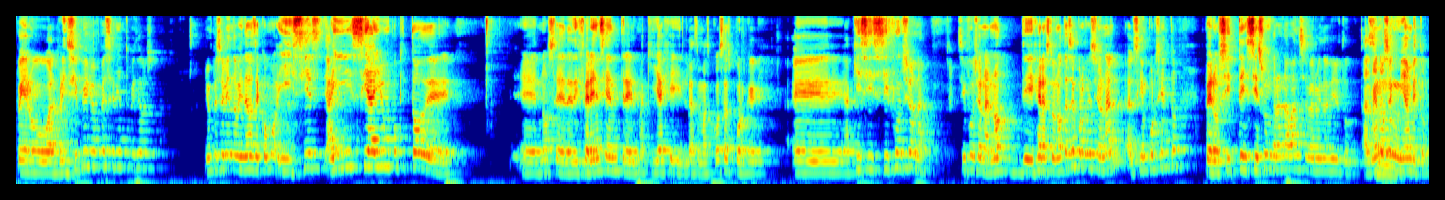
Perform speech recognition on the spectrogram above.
pero al principio yo empecé viendo videos. Yo empecé viendo videos de cómo, y sí es, ahí sí hay un poquito de, eh, no sé, de diferencia entre el maquillaje y las demás cosas, porque eh, aquí sí, sí funciona, sí funciona. No dijeras tú, no te hace profesional al 100%, pero sí, te, sí es un gran avance ver videos de YouTube, al menos en mi ámbito.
